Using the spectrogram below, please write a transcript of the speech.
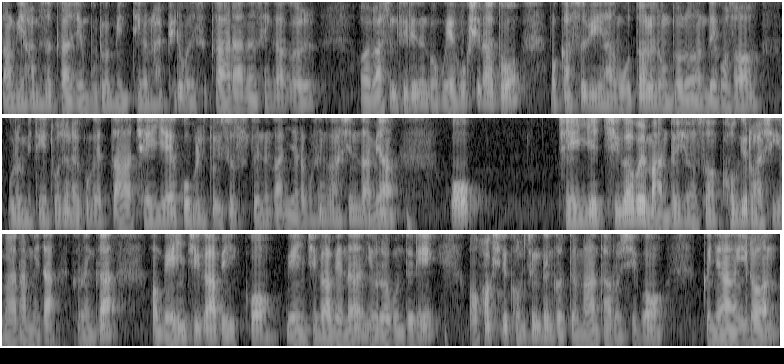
낭비하면서까지 무료 민팅을 할 필요가 있을까라는 생각을 어, 말씀드리는 거고요. 혹시라도 뭐 가스비 한 5달러 정도는 내고서 무료 미팅에 도전해 보겠다. 제2의 고블린 또 있을 수도 있는 거 아니냐라고 생각하신다면 꼭 제2의 지갑을 만드셔서 거기로 하시기 바랍니다. 그러니까 어, 메인 지갑이 있고 메인 지갑에는 여러분들이 어, 확실히 검증된 것들만 다루시고 그냥 이런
